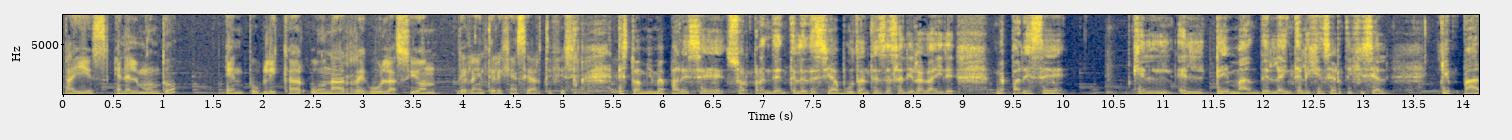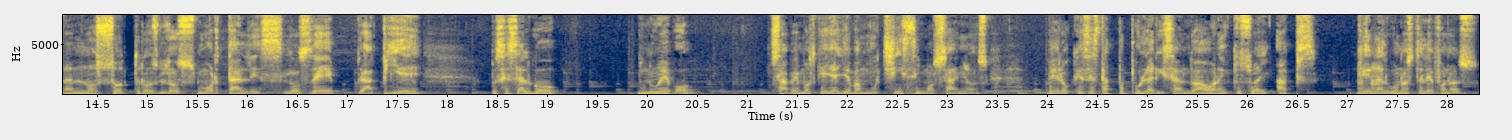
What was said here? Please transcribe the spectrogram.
país en el mundo en publicar una regulación de la inteligencia artificial. Esto a mí me parece sorprendente. Le decía a Buda antes de salir al aire, me parece que el, tema de la inteligencia artificial, que para nosotros los mortales, los de a pie, pues es algo nuevo, sabemos que ya lleva muchísimos años, pero que se está popularizando ahora. Incluso hay apps que en algunos teléfonos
